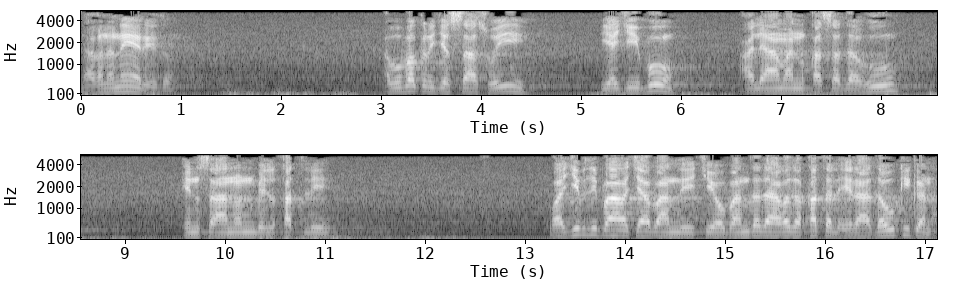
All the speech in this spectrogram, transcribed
دا غنه نه یریدو ابو بکر جساس وی یجیبو علی من قصده انسان بالقتل واجب دی پاغه چا باندې چې یو بنده داغه د قتل اراده وکي کنه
